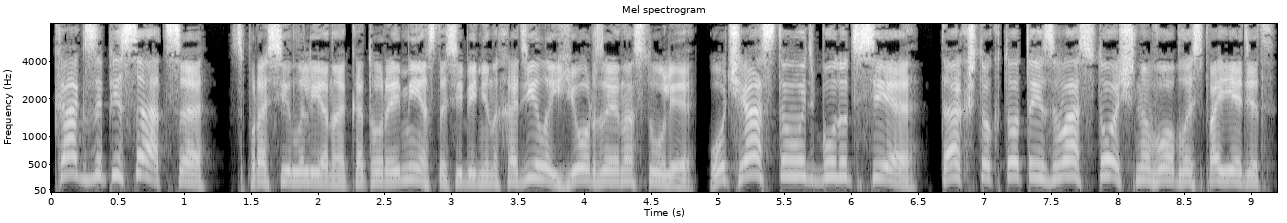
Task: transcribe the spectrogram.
«Как записаться?» – спросила Лена, которая места себе не находила, ерзая на стуле. «Участвовать будут все, так что кто-то из вас точно в область поедет.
